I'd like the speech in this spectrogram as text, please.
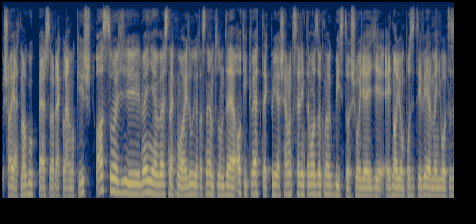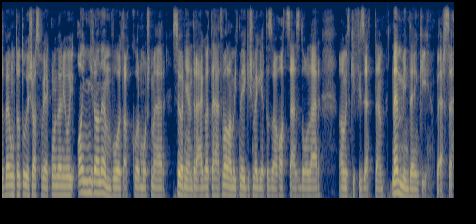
saját maguk, persze a reklámok is. Az, hogy mennyien vesznek majd újat, azt nem tudom, de akik vettek PS3-ot, szerintem azoknak biztos, hogy egy, egy nagyon pozitív élmény volt ez a bemutató, és azt fogják mondani, hogy annyira nem volt akkor most már szörnyen drága, tehát valamit mégis megért az a 600 dollár, amit kifizettem. Nem mindenki, persze.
